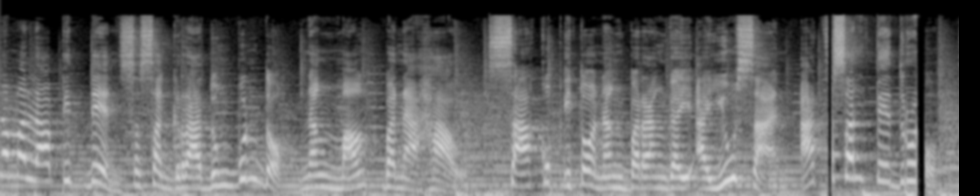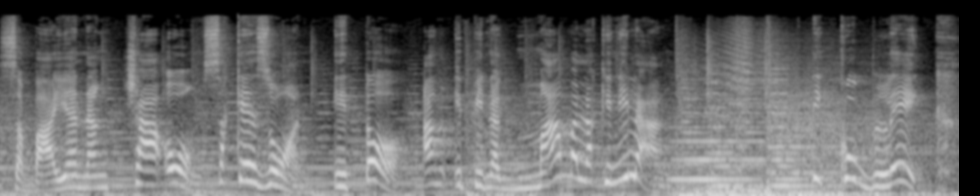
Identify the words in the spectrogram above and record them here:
na malapit din sa sagradong bundok ng Mount Banahaw. Sakop ito ng Barangay Ayusan at San Pedro sa bayan ng Chaong sa Quezon. Ito ang ipinagmamalaki nilang Ticob Lake.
